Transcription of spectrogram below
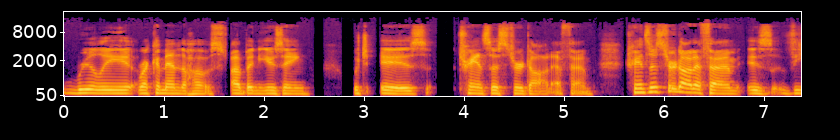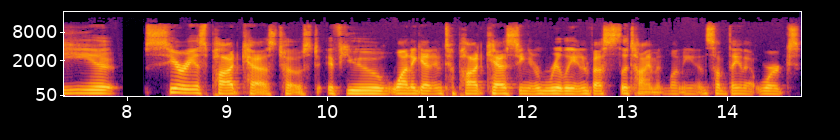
really recommend the host I've been using, which is transistor.fm. Transistor.fm is the serious podcast host if you want to get into podcasting and really invest the time and money in something that works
